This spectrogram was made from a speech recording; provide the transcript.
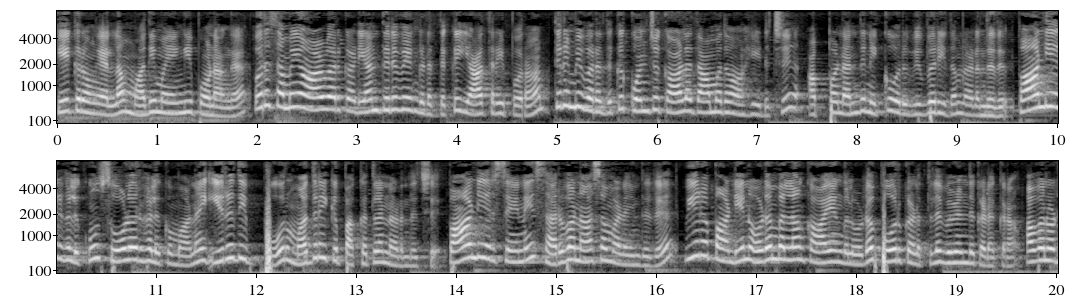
கேக்குறவங்க எல்லாம் மதிமயங்கி போனாங்க. ஒரு சமயம் ஆழ்வார்க்கடியான் திருவேங்கடத்துக்கு யாத்திரை போறான். திரும்பி வர்றதுக்கு கொஞ்சம் கால தாமதம் ஆகிடுச்சு. அப்ப நந்தினிக்கு ஒரு விபரீதம் நடந்தது. பாண்டியர்களுக்கும் சோழர்களுக்குமான இறுதி போர் மதுரைக்கு பக்கத்துல நடந்துச்சு. பாண்டியர் சேனை சர்வநாசம் அடைந்தது. வீரபாண்டியன் உடம்பெல்லாம் காயங்களோட போர்க்களத்துல விழுந்து கிடக்குறான். அவனோட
